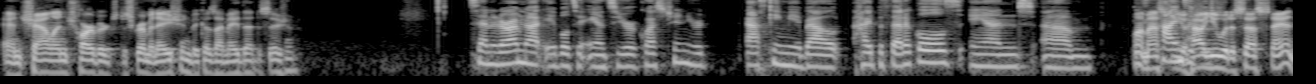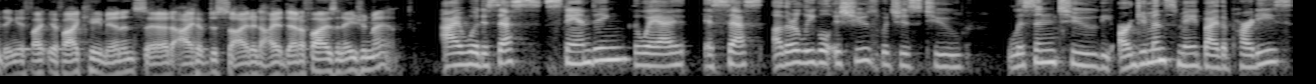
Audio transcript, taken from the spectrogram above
and challenge Harvard's discrimination because I made that decision? Senator, I'm not able to answer your question. You're asking me about hypotheticals and um, well, I'm asking you how you would assess standing if I if I came in and said I have decided I identify as an Asian man. I would assess standing the way I assess other legal issues, which is to listen to the arguments made by the parties,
